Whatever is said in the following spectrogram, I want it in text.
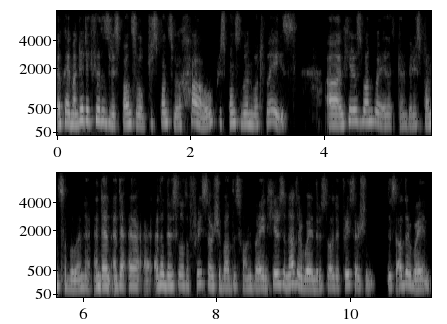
Okay, magnetic field is responsible. Responsible how? Responsible in what ways? Uh, here's one way that can be responsible, and and then and then, uh, and then there's a lot of research about this one way, and here's another way. There's a lot of research in this other way, and,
